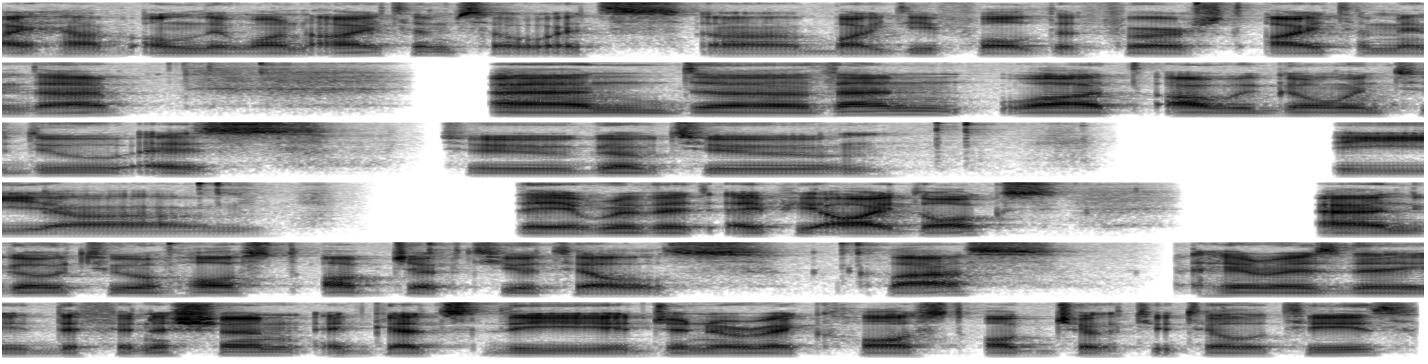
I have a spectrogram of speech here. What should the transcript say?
I have only one item, so it's uh, by default the first item in there. And uh, then what are we going to do is to go to the um, the Revit API docs and go to host object utils class. Here is the definition. It gets the generic host object utilities.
